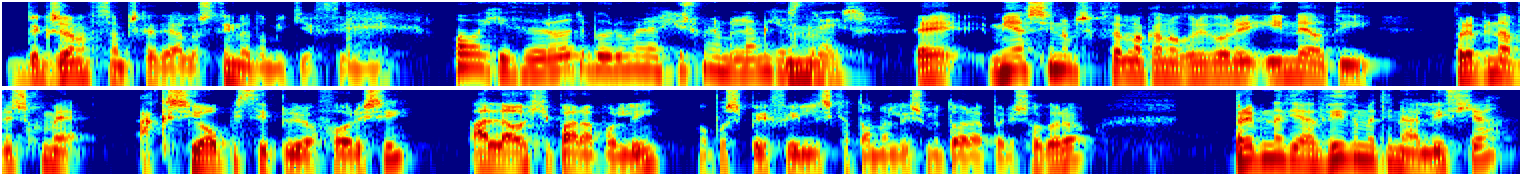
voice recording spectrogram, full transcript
Δεν ξέρω αν θα να πεις κάτι άλλο στην ατομική ευθύνη. Όχι, θεωρώ ότι μπορούμε να αρχίσουμε να μιλάμε για στρες. Ε, μία σύνοψη που θέλω να κάνω γρήγορη είναι ότι πρέπει να βρίσκουμε αξιόπιστη πληροφόρηση, αλλά όχι πάρα πολύ, όπως είπε η φίλης, και θα το αναλύσουμε τώρα περισσότερο. Πρέπει να διαδίδουμε την αλήθεια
